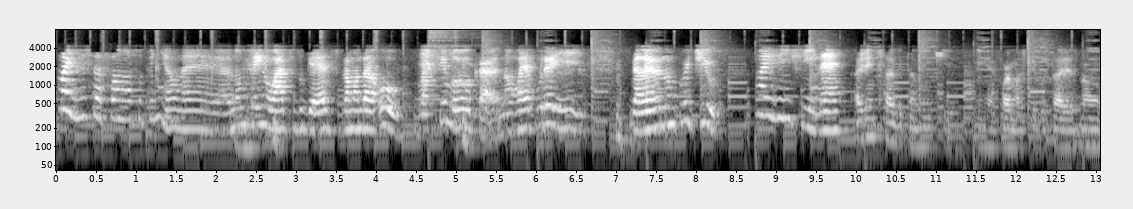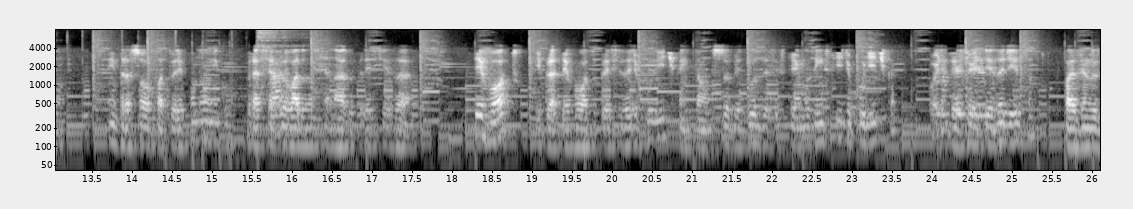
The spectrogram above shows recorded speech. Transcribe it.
Mas isso é só a nossa opinião, né? Eu não tenho o WhatsApp do Guedes pra mandar, ô, oh, vacilou, cara, não é por aí. A galera não curtiu. Mas enfim, né? A gente sabe também que em reformas tributárias não entra só o fator econômico. Para ser aprovado no Senado precisa ter voto, e para ter voto precisa de política. Então, sobre todos esses termos, incide política, pode Com ter certeza. certeza disso. Fazendo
